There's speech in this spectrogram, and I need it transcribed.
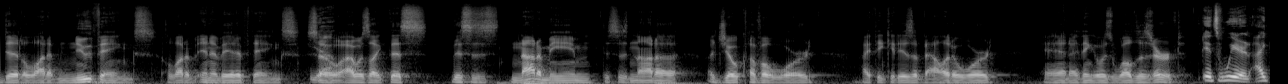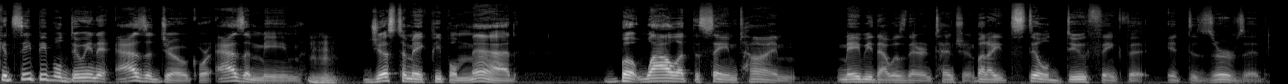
did a lot of new things, a lot of innovative things. So I was like, this this is not a meme. This is not a, a joke of award. I think it is a valid award, and I think it was well deserved. It's weird. I could see people doing it as a joke or as a meme just to make people mad, but while at the same time, maybe that was their intention. But I still do think that it deserves it.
